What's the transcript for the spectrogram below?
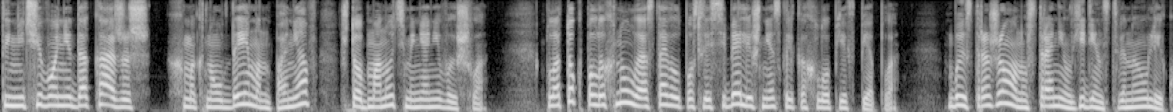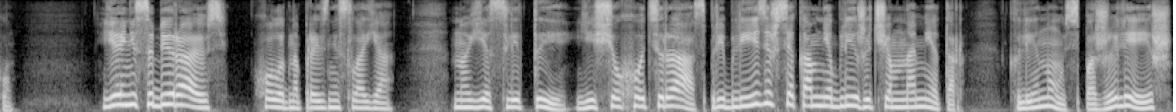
«Ты ничего не докажешь», — хмыкнул Деймон, поняв, что обмануть меня не вышло. Платок полыхнул и оставил после себя лишь несколько хлопьев пепла. Быстро же он устранил единственную улику. «Я и не собираюсь», — холодно произнесла я. Но если ты еще хоть раз приблизишься ко мне ближе, чем на метр, клянусь, пожалеешь».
